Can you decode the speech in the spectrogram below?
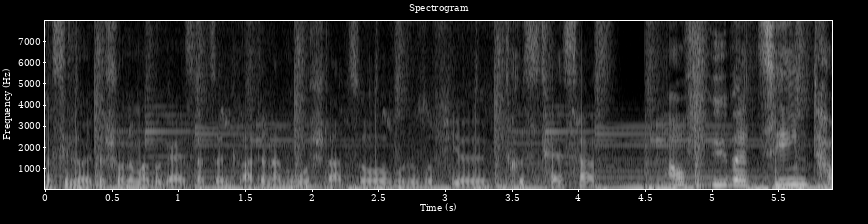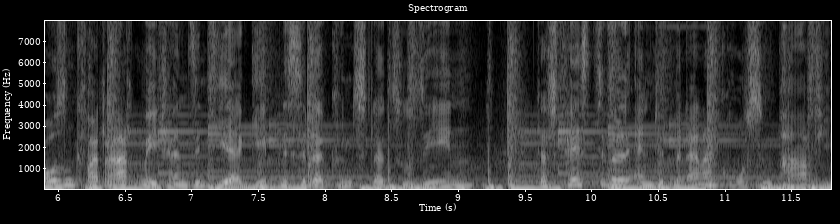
dass die Leute schon immer begeistert sind, gerade in einer Großstadt so, wo du so viel Tristesse hast. Auf über 10.000 Quadratmetern sind die Ergebnisse der Künstler zu sehen. Das Festival endet mit einer großen Party.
